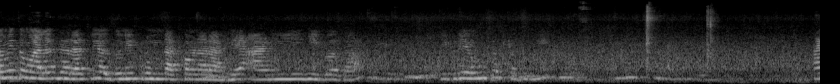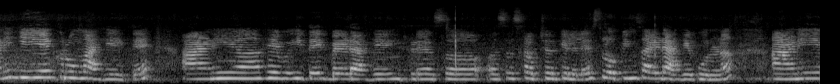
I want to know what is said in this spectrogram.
आता मी तुम्हाला घरातली अजून एक रूम दाखवणार आहे आणि ही बघा. इकडे येऊ शकता तुम्ही? आणि ही एक रूम आहे इथे. आणि हे इथे एक बेड आहे. इकडे असं असं स्ट्रक्चर केलेलं आहे. स्लोपिंग साईड आहे पूर्ण. आणि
